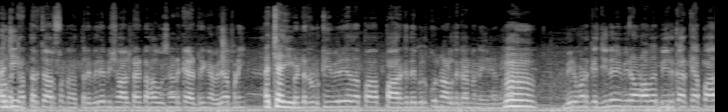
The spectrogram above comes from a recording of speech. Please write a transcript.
ਹਾਂਜੀ। 78478 ਵੀਰੇ Vishal tent house and catering ਆ ਵੀਰੇ ਆਪਣੀ। ਅੱਛਾ ਜੀ। ਪਿੰਡ ਰੁੜਕੀ ਵੀਰੇ ਜਦ ਆਪਾਂ ਪਾਰਕ ਦੇ ਬਿਲਕੁਲ ਨਾਲ ਦੁਕਾਨਾਂ ਨਹੀਂ ਹੂੰ ਹੂੰ। ਵੀਰ ਬਣ ਕੇ ਜਿਹਨੇ ਵੀ ਵੀਰ ਆਉਣਾ ਹੋਵੇ ਵੀਰ ਕਰਕੇ ਆਪਾਂ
